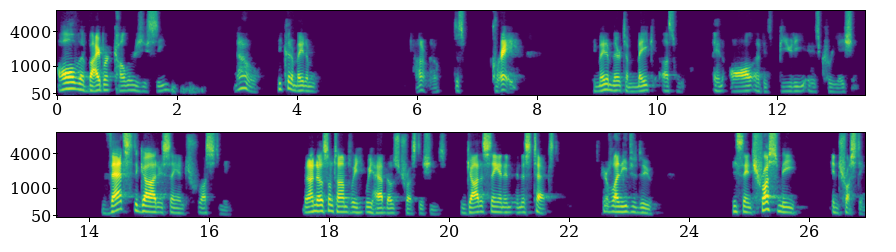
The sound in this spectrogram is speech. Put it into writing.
all the vibrant colors you see? No. He could have made them, I don't know, just gray. He made them there to make us in all of his beauty and his creation. That's the God who's saying, trust me. But I know sometimes we, we have those trust issues. And God is saying in, in this text, here's what I need you to do. He's saying, trust me in trusting,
